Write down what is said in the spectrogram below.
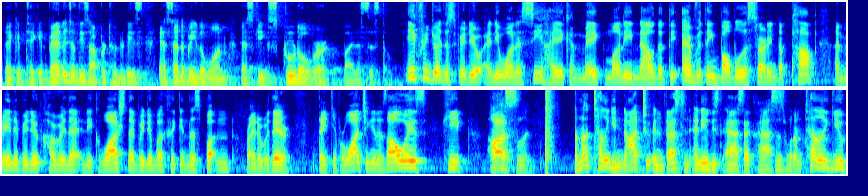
that can take advantage of these opportunities instead of being the one that's getting screwed over by the system. If you enjoyed this video and you want to see how you can make money now that the everything bubble is starting to pop, I made a video covering that and you can watch that video by clicking this button right over there. Thank you for watching and as always, keep hustling. I'm not telling you not to invest in any of these asset classes. What I'm telling you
